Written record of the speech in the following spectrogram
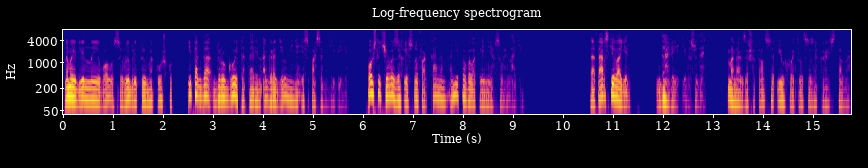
на мои длинные волосы, выбритую макушку, и тогда другой татарин оградил меня и спас от гибели. После чего, захлестнув арканом, они поволокли меня в свой лагерь. — Татарский лагерь? — Да, великий государь. Монах зашатался и ухватился за край стола.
